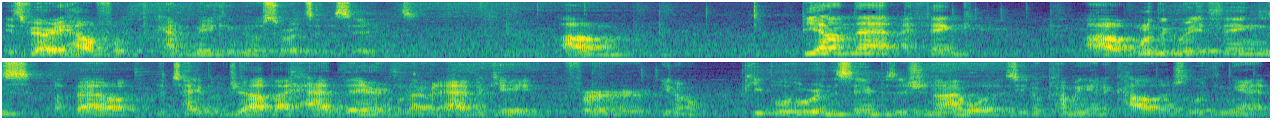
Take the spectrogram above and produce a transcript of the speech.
is very helpful for kind of making those sorts of decisions. Um, beyond that, I think uh, one of the great things about the type of job I had there, and what I would advocate for, you know, people who were in the same position I was, you know, coming out of college, looking at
